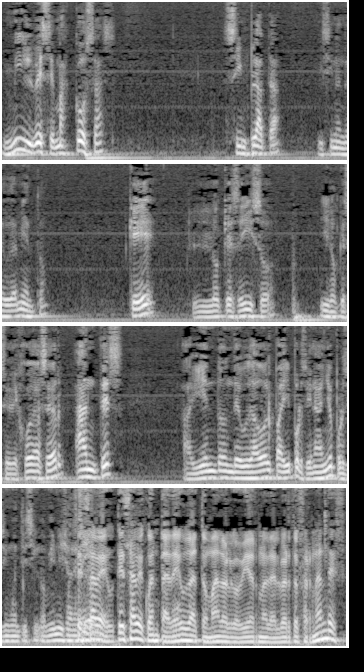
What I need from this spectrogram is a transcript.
mil veces más cosas sin plata y sin endeudamiento que lo que se hizo y lo que se dejó de hacer antes, habiendo endeudado el país por 100 años por 55 mil millones ¿Usted de sabe, ¿Usted sabe cuánta deuda ha tomado el gobierno de Alberto Fernández?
